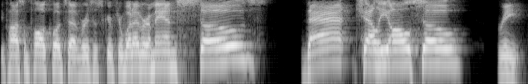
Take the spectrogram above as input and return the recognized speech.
The apostle Paul quotes that verse of scripture, whatever a man sows, that shall he also reap.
